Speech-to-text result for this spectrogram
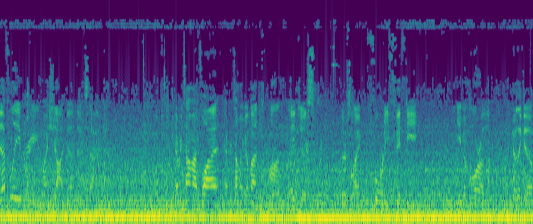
Definitely bring my shotgun next time. Every time I fly, it, every time I go by this pond, they just, there's like 40, 50, even more of them. Here they go.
